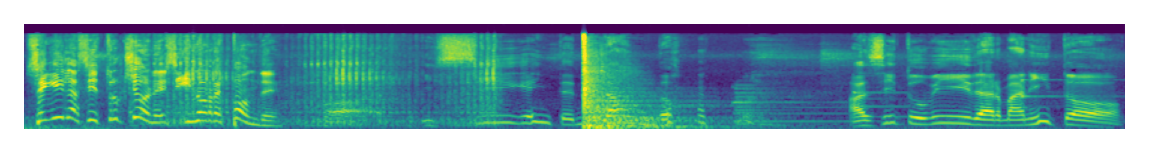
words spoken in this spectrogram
Seguí las instrucciones y no responde. Y sigue intentando. Así tu vida, hermanito.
